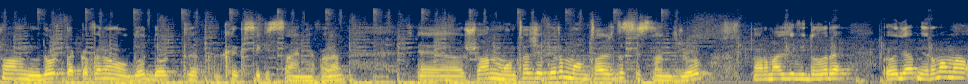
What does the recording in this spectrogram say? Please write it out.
Şu an 4 dakika falan oldu. 4 dakika 48 saniye falan. Ee, şu an montaj yapıyorum. Montajda seslendiriyorum. Normalde videoları öyle yapmıyorum ama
